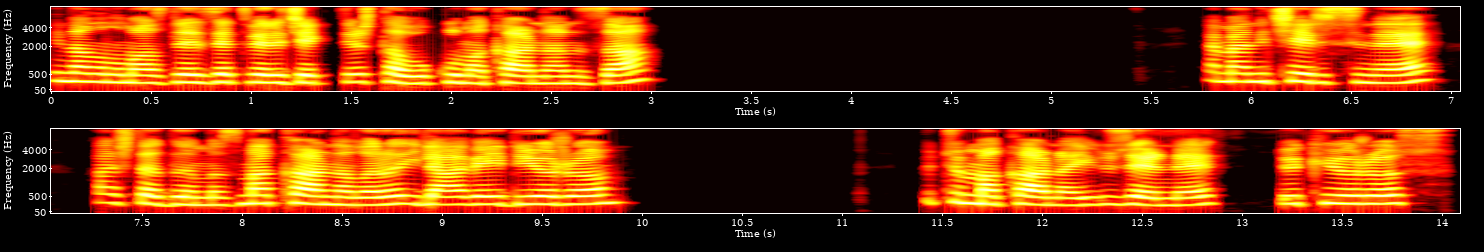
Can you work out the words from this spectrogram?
İnanılmaz lezzet verecektir tavuklu makarnanıza. Hemen içerisine haşladığımız makarnaları ilave ediyorum. Bütün makarnayı üzerine döküyoruz.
